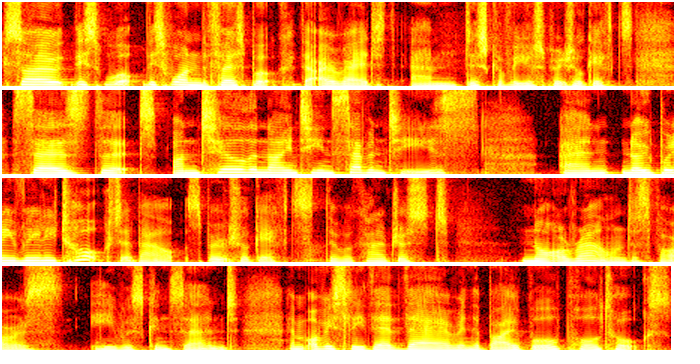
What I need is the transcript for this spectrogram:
So this this one, the first book that I read, um, "Discover Your Spiritual Gifts," says that until the 1970s, and nobody really talked about spiritual gifts. They were kind of just not around as far as he was concerned. And obviously, they're there in the Bible. Paul talks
